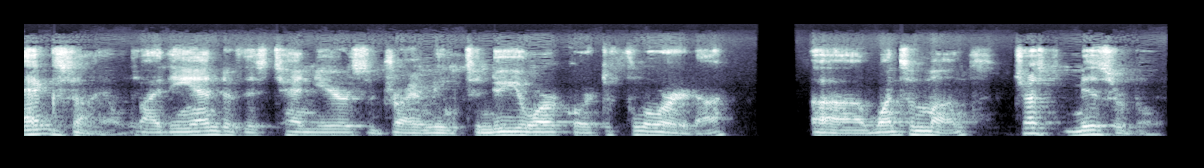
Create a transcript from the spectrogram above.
exiled by the end of this 10 years of driving to New York or to Florida uh, once a month, just miserable,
